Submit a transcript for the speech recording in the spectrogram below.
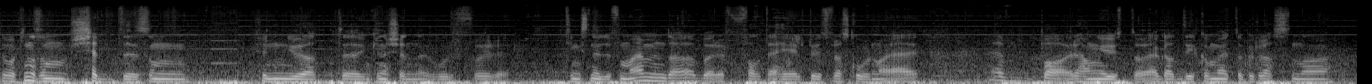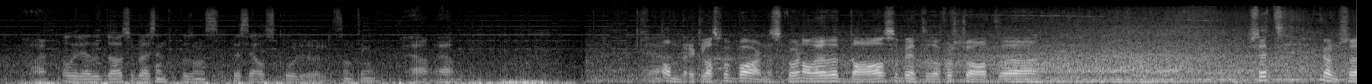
Det var ikke noe som skjedde som hun gjorde at eh, hun kunne skjønne hvorfor eh, ting snudde for meg, men da bare falt jeg helt ut fra skolen, og jeg, jeg bare hang ute, og jeg gadd ikke å møte opp i klassen. og Allerede da så ble jeg sendt på sånne spesialskoler og litt sånne ting. Ja, ja. Ja. Andre klasse på barneskolen, allerede da så begynte du å forstå at uh, Shit, kanskje,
